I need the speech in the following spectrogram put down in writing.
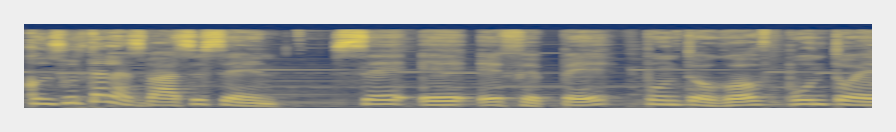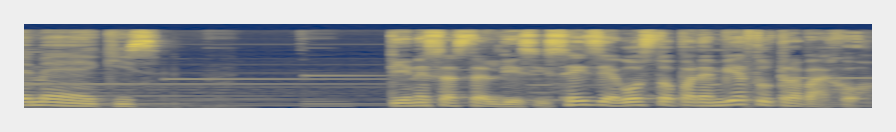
Consulta las bases en cefp.gov.mx. Tienes hasta el 16 de agosto para enviar tu trabajo.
